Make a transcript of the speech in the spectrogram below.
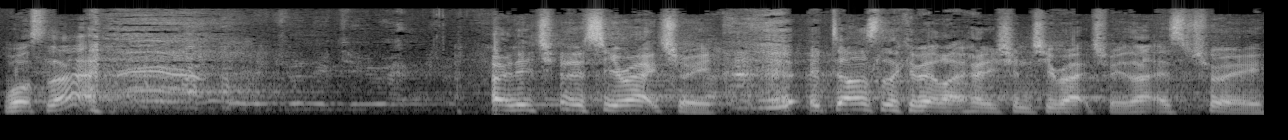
What's that? Holy Trinity Rectory. It does look a bit like Holy Trinity Rectory, that is true.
